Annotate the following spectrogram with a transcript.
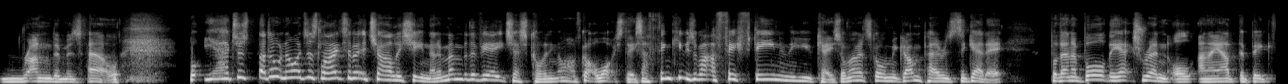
random as hell. But yeah, just I don't know. I just liked a bit of Charlie Sheen. Then I remember the VHS cover. oh, I've got to watch this. I think it was about a 15 in the UK, so I remember to go with my grandparents to get it. But then I bought the X rental and I had the big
